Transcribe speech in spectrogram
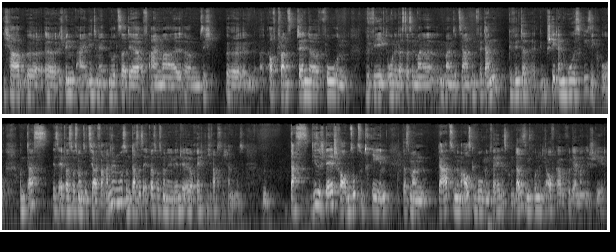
ich, habe, äh, ich bin ein Internetnutzer, der auf einmal ähm, sich äh, auf Transgender-Foren bewegt, ohne dass das in, meiner, in meinem sozialen Umfeld, dann gewinnt, besteht ein hohes Risiko. Und das ist etwas, was man sozial verhandeln muss und das ist etwas, was man eventuell auch rechtlich absichern muss. Und das, diese Stellschrauben so zu drehen, dass man da zu einem ausgewogenen Verhältnis kommt, das ist im Grunde die Aufgabe, vor der man hier steht.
